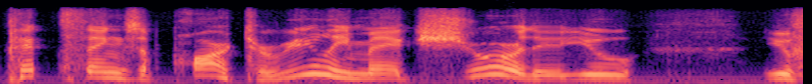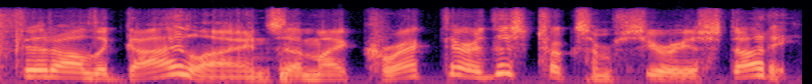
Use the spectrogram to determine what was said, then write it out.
pick things apart to really make sure that you you fit all the guidelines. Am I correct there? This took some serious study.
